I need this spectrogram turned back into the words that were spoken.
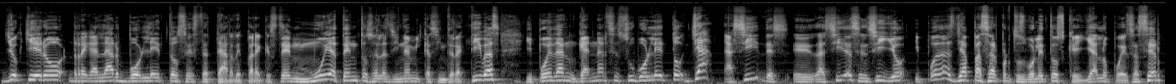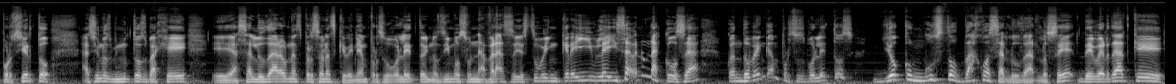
yo quiero regalar boletos esta tarde para que estén muy atentos a las dinámicas interactivas y puedan ganarse su boleto ya, así de, eh, así de sencillo y puedan ya pasar por tus boletos, que ya lo puedes hacer. Por cierto, hace unos minutos bajé eh, a saludar a unas personas que venían por su boleto y nos dimos un abrazo y estuvo increíble. Y saben una cosa, cuando vengan por sus boletos, yo con gusto bajo a saludarlos. ¿eh? De verdad que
